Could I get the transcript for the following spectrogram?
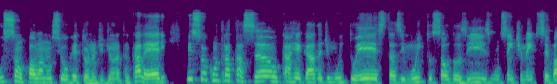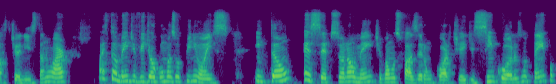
O São Paulo anunciou o retorno de Jonathan Caleri e sua contratação, carregada de muito êxtase, muito saudosismo, um sentimento sebastianista no ar, mas também divide algumas opiniões. Então, excepcionalmente, vamos fazer um corte de cinco anos no tempo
